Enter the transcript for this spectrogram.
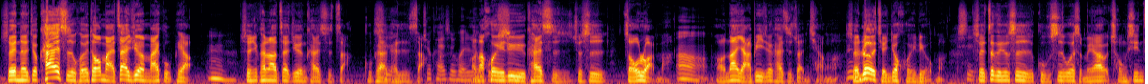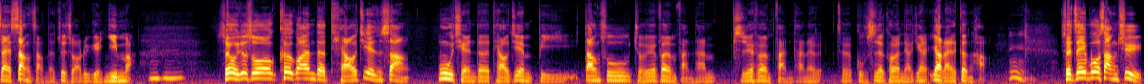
所以呢就开始回头买债券、买股票，嗯，所以就看到债券开始涨，股票也开始涨，就开始回哦，那汇率开始就是走软嘛，嗯，哦，那亚币就开始转强嘛，所以热钱就回流嘛，是，所以这个就是股市为什么要重新再上涨的最主要的原因嘛，嗯哼，所以我就说客观的条件上。目前的条件比当初九月份反弹、十月份反弹的这个股市的客观条件要来的更好。嗯，所以这一波上去，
